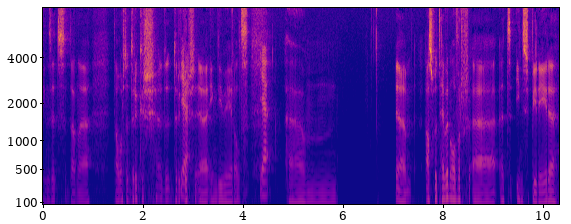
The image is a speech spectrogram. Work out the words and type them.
inzet, dan, uh, dan wordt het drukker, de, drukker yeah. in die wereld. Ja. Um, um, als we het hebben over het inspireren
